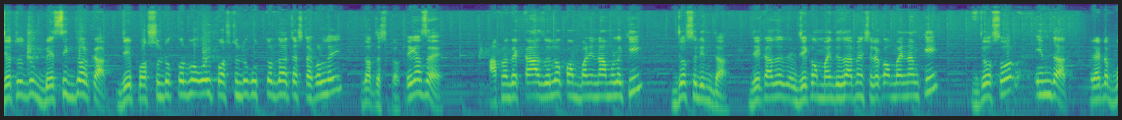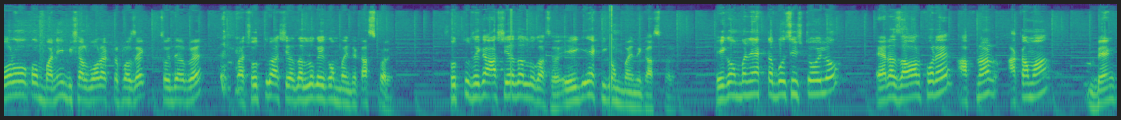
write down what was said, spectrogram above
যতটুকু বেসিক দরকার, যে প্রশ্নটুকু করব, ওই প্রশ্নটুকু উত্তর দেওয়ার চেষ্টা করলেই যথেষ্ট, ঠিক আছে? আপনাদের কাজ হলো কোম্পানির নাম হলো কি? জসুর ইমদাদ। যে কাজে, যে কোম্পানিতে যাবেন, সেটা কোম্পানির নাম কি? জসুর ইমদাদ। এটা একটা বড় কোম্পানি বিশাল বড় একটা প্রজেক্ট সৌদি আরবে প্রায় সত্তর আশি হাজার লোক এই কোম্পানিতে কাজ করে। সত্তর থেকে আশি হাজার লোক আছে, এই একই কোম্পানিতে কাজ করে। এই কোম্পানির একটা বৈশিষ্ট্য হইল, এরা যাওয়ার পরে আপনার আকামা ব্যাংক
